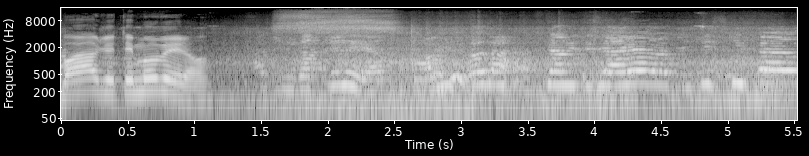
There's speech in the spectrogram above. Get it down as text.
Bah là j'étais mauvais là. Ah, tu nous as traîné hein. Ah oui, voilà. Putain, mais t'es derrière, là, mais qu'est-ce qu'il fait, là,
